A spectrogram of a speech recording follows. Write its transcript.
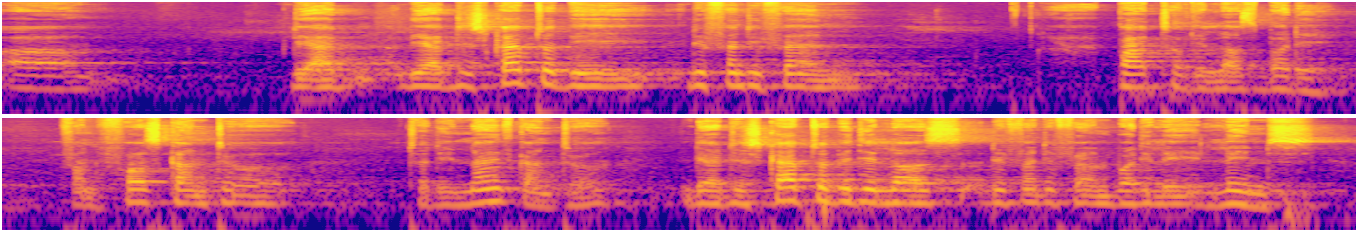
uh, they, are, they are described to be different, different parts of the lost body. From the first canto to the ninth canto, they are described to be the lost different, different bodily limbs.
